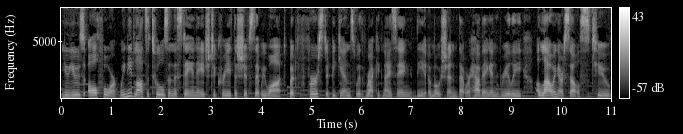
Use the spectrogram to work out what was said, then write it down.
you use all four. We need lots of tools in this day and age to create the shifts that we want. But first, it begins with recognizing the emotion that we're having and really allowing ourselves to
